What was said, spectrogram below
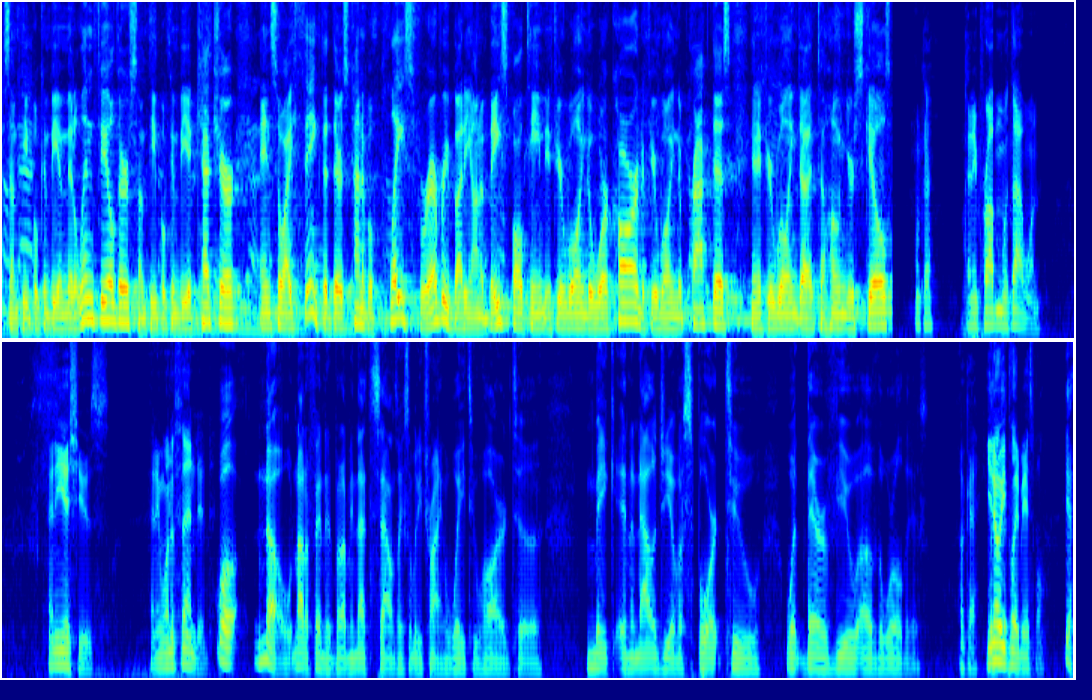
some people can be a middle infielder, some people can be a catcher. And so I think that there's kind of a place for everybody on a baseball team if you're willing to work hard, if you're willing to practice, and if you're willing to, to hone your skills. Okay. Any problem with that one? Any issues? Anyone offended? Well, no, not offended, but I mean that sounds like somebody trying way too hard to make an analogy of a sport to what their view of the world is. Okay. You know he played baseball. Yeah.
